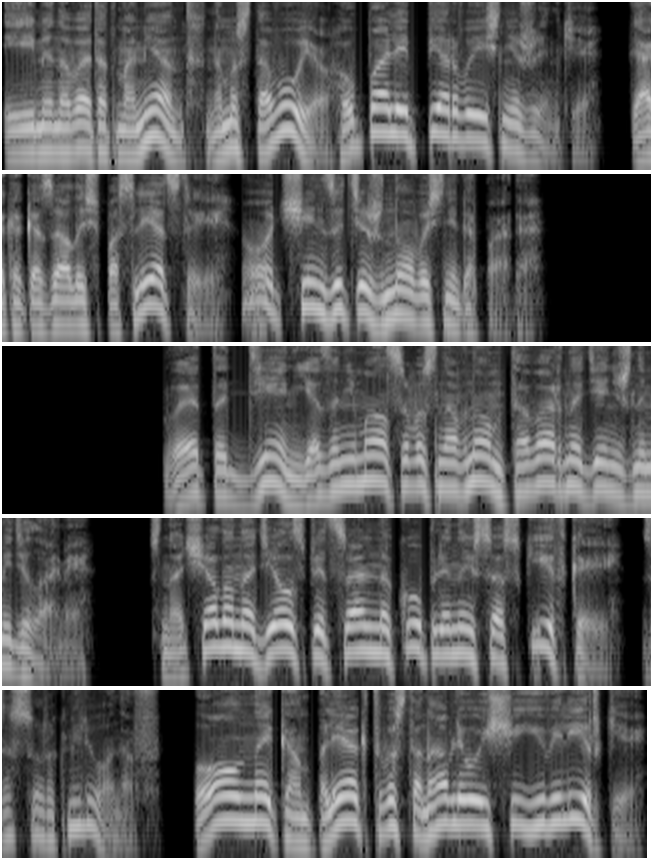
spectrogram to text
И именно в этот момент на мостовую упали первые снежинки, как оказалось впоследствии, очень затяжного снегопада. В этот день я занимался в основном товарно-денежными делами. Сначала надел специально купленный со скидкой за 40 миллионов. Полный комплект восстанавливающей ювелирки,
